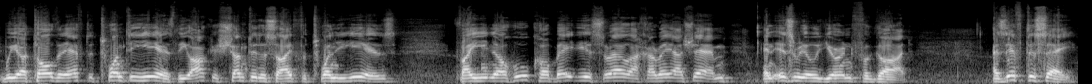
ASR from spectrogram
we are told that after 20 years, the ark is shunted aside for 20 years. Vayinahu kol beit Yisrael acharei Hashem, and Israel yearned for God. As if to say,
